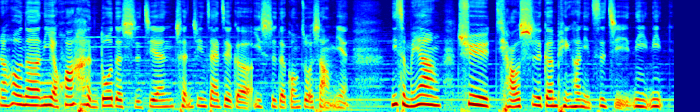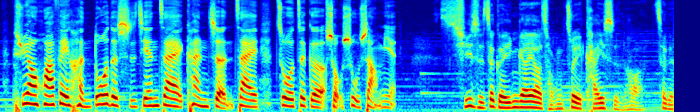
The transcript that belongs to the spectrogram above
然后呢，你也花很多的时间沉浸在这个医师的工作上面。你怎么样去调试跟平衡你自己？你你需要花费很多的时间在看诊，在做这个手术上面。其实这个应该要从最开始哈，这个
